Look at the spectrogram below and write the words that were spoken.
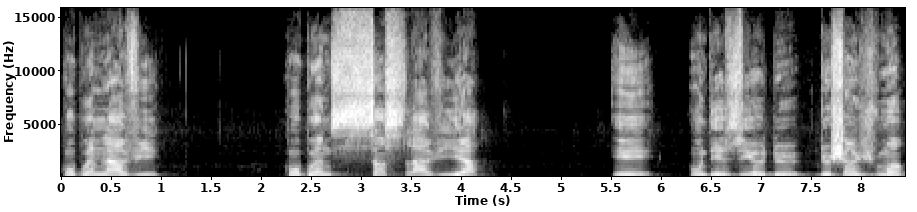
comprendre la vie, comprendre sens la vie et un désir de, changement.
